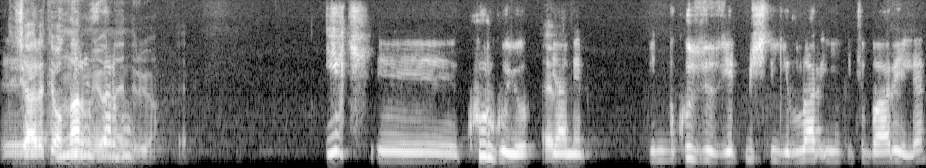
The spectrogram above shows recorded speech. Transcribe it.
e, Ticareti onlar mı İngilizler bu- yönlendiriyor? İlk e, kurguyu Evet. yani 1970'li yıllar itibariyle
